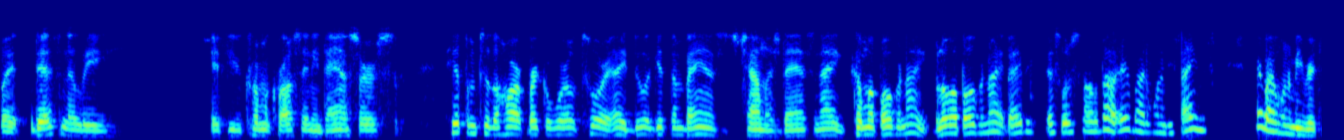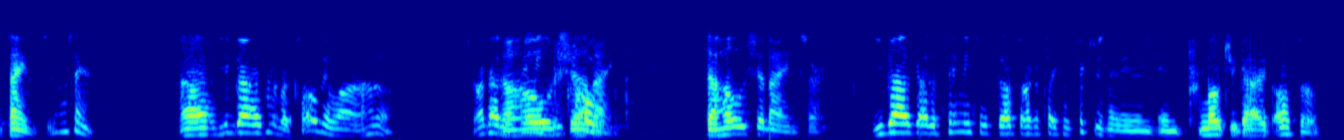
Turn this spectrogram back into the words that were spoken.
But definitely, if you come across any dancers, hit them to the Heartbreaker World Tour. Hey, do it, get them bands challenge dance, and hey, come up overnight, blow up overnight, baby. That's what it's all about. Everybody want to be famous. Everybody want to be rich and famous. You know what I'm saying? Uh, you guys have a clothing line, huh? I got The whole clothing. shebang. The whole shebang, sir. You guys got to send me some stuff so I can take some pictures and, and promote you guys also.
